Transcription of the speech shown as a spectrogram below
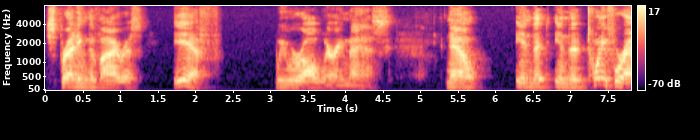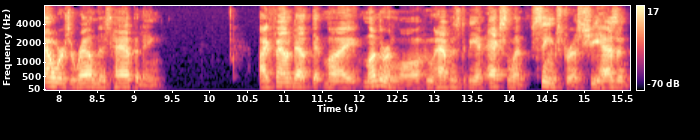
spreading the virus if we were all wearing masks. Now, in the in the 24 hours around this happening, I found out that my mother-in-law, who happens to be an excellent seamstress, she hasn't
